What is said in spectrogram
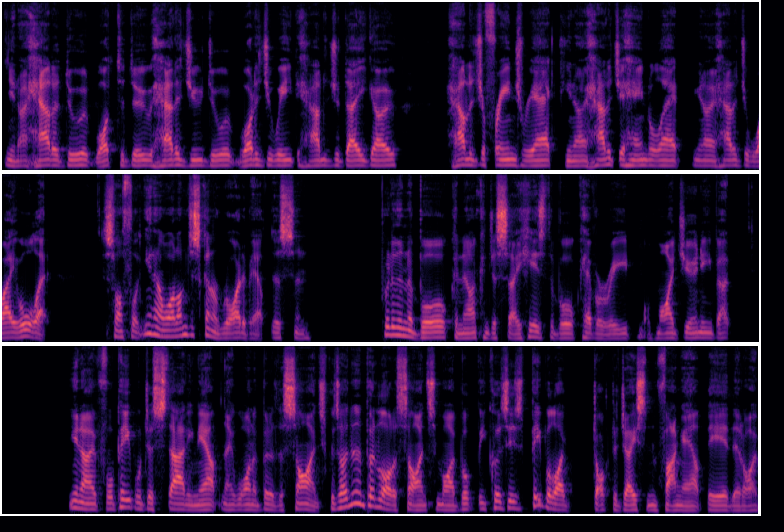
you know, how to do it, what to do, how did you do it, what did you eat, how did your day go, how did your friends react, you know, how did you handle that, you know, how did you weigh all that. So I thought, you know what, I'm just going to write about this and put it in a book and I can just say, here's the book, have a read of my journey. But you know, for people just starting out and they want a bit of the science, because I didn't put a lot of science in my book because there's people like Dr. Jason Fung out there that I,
